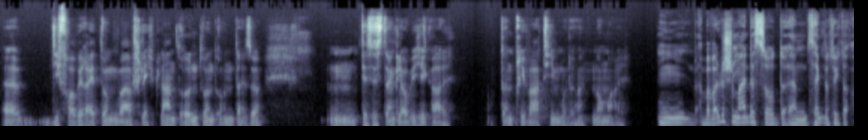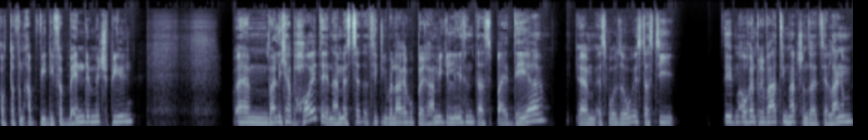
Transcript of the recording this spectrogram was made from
äh, die Vorbereitung war schlecht plant und und und. Also mh, mm, das ist dann glaube ich egal, ob dann Privatteam oder normal. Mm, aber weil du schon meintest, so ähm, das hängt natürlich auch davon ab, wie die Verbände mitspielen. Ähm, weil ich habe heute in einem SZ-Artikel über Lara Guperami gelesen, dass bei der ähm, es wohl so ist, dass die eben auch ein Privatteam hat, schon seit sehr langem.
